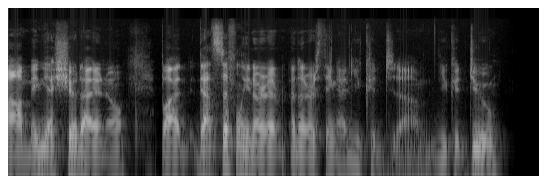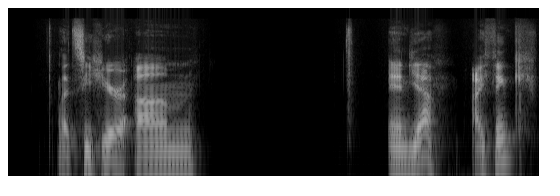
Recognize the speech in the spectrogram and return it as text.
Um, maybe I should, I don't know, but that's definitely another another thing that you could um, you could do. Let's see here. Um, and yeah, I think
